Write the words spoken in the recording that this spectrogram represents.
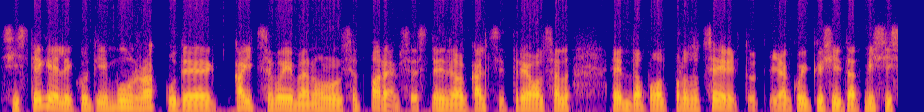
siis tegelikult immuunrakkude kaitsevõime on oluliselt parem, sest neil on kaltsitriool seal enda poolt produtseeritud ja kui küsida, et mis siis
